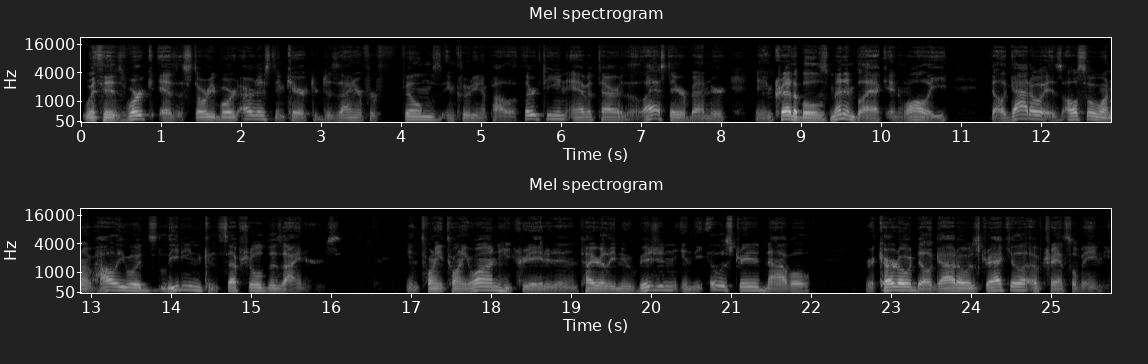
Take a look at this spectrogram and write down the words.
With his work as a storyboard artist and character designer for films including Apollo 13, Avatar, The Last Airbender, The Incredibles, Men in Black, and WALL-E, Delgado is also one of Hollywood's leading conceptual designers. In 2021, he created an entirely new vision in the illustrated novel Ricardo Delgado's Dracula of Transylvania,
